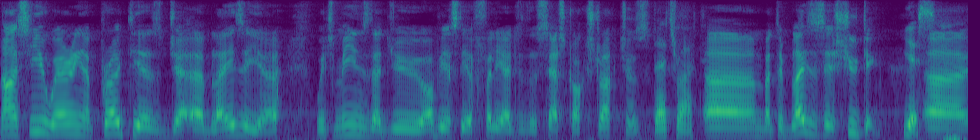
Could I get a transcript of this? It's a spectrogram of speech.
Now I see you wearing a Proteas uh, blazer here, which means that you obviously affiliated with the SASCOC structures. That's right. Um, but the blazer says shooting. Yes. Uh,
